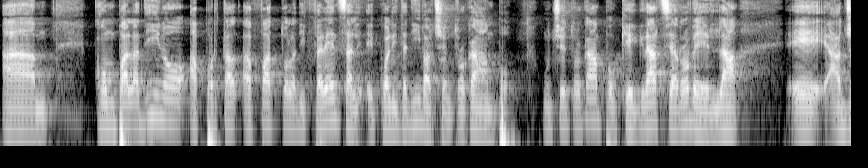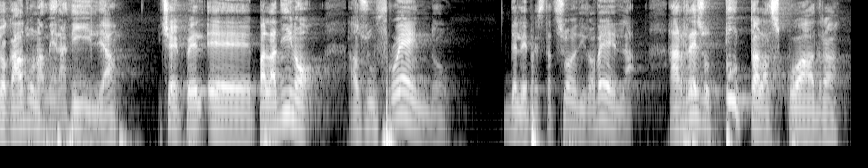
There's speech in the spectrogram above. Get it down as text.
Um, con Palladino ha, portato, ha, fatto la differenza qualitativa al centrocampo, un centrocampo che grazie a Rovella eh, ha giocato una meraviglia. Cioè, eh, Palladino, usufruendo delle prestazioni di Rovella, ha reso tutta la squadra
